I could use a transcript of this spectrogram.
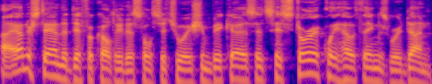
I understand the difficulty of this whole situation because it's historically how things were done.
